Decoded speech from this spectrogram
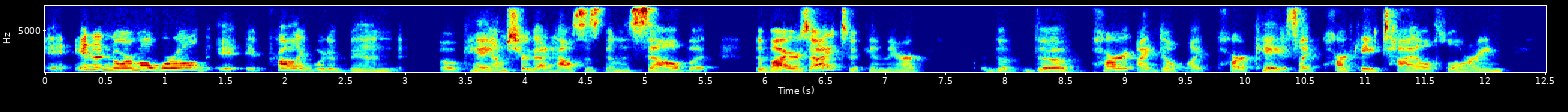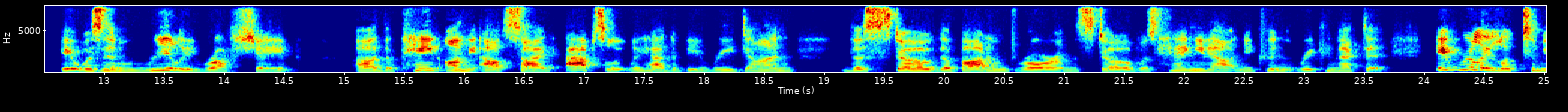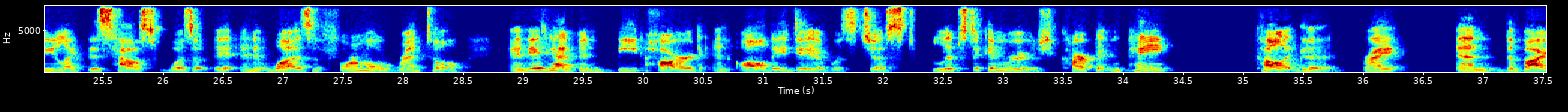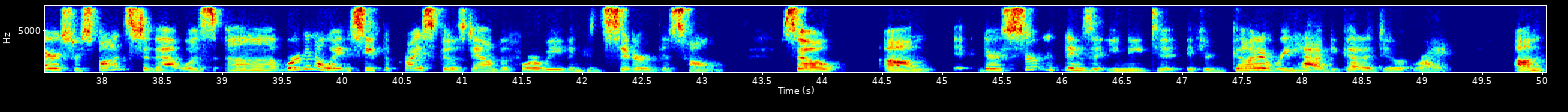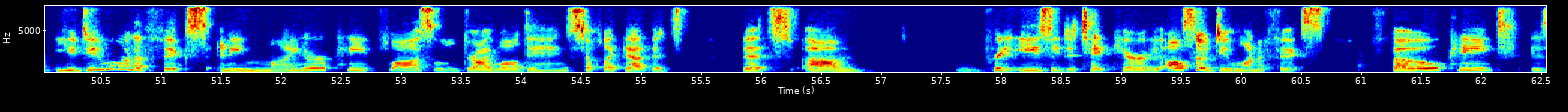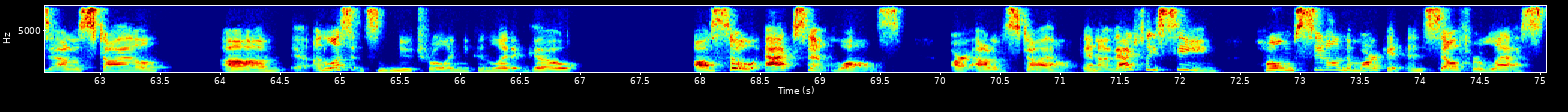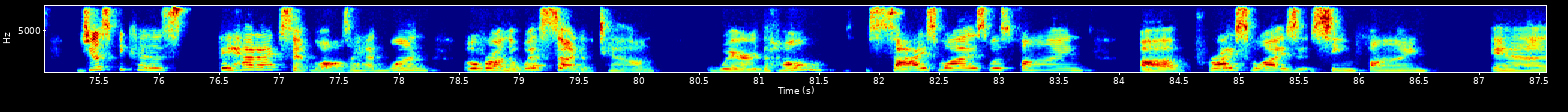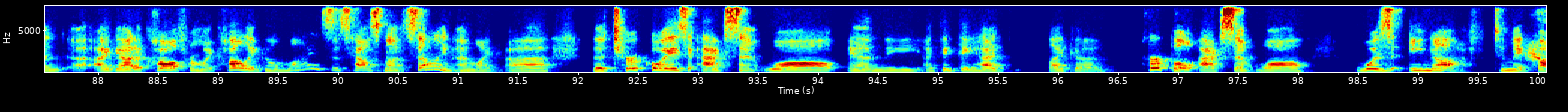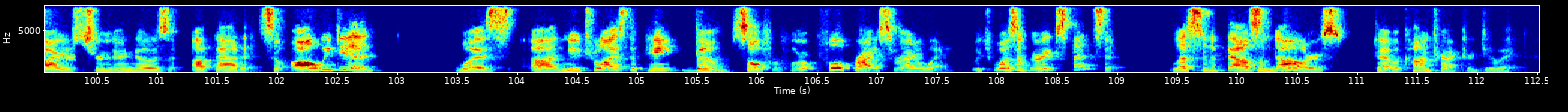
in a normal world, it, it probably would have been okay. I'm sure that house is going to sell, but the buyers I took in there, the the part I don't like parquet. It's like parquet tile flooring. It was in really rough shape. Uh, the paint on the outside absolutely had to be redone the stove, the bottom drawer and the stove was hanging out and you couldn't reconnect it. It really looked to me like this house was, a, and it was a formal rental and it had been beat hard. And all they did was just lipstick and rouge, carpet and paint, call it good, right? And the buyer's response to that was, uh, we're going to wait and see if the price goes down before we even consider this home. So um, there's certain things that you need to, if you're gonna rehab, you got to do it right. Um, you do want to fix any minor paint flaws, little drywall dings, stuff like that. That's that's um, pretty easy to take care of. You also do want to fix faux paint is out of style um, unless it's neutral and you can let it go. Also, accent walls are out of style, and I've actually seen homes sit on the market and sell for less just because they had accent walls. I had one over on the west side of town where the home size wise was fine, uh, price wise, it seemed fine. And I got a call from my colleague going, Why is this house not selling? I'm like, uh, The turquoise accent wall and the, I think they had like a purple accent wall was enough to make buyers turn their nose up at it. So all we did was uh, neutralize the paint, boom, sold for full price right away, which wasn't very expensive, less than a thousand dollars to have a contractor do it.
